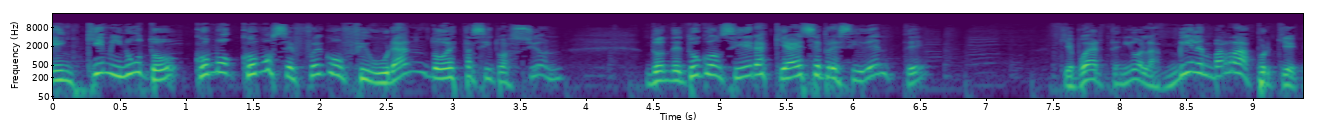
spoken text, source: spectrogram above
¿en qué minuto, cómo, cómo se fue configurando esta situación donde tú consideras que a ese presidente, que puede haber tenido las mil embarradas, porque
